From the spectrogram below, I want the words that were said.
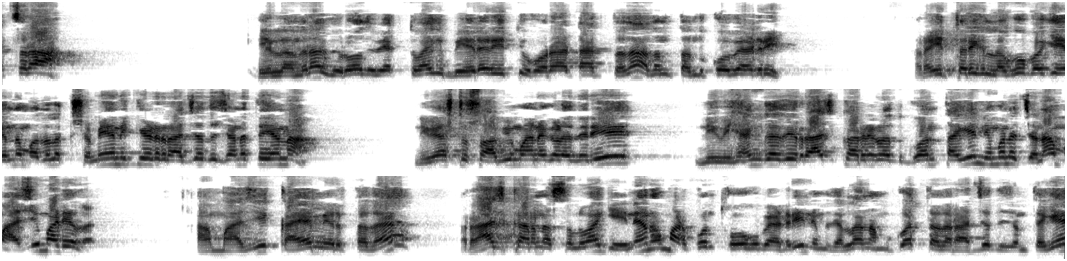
ಎಚ್ಚರ. ಇಲ್ಲಂದ್ರ ವಿರೋಧ ವ್ಯಕ್ತವಾಗಿ ಬೇರೆ ರೀತಿ ಹೋರಾಟ ಆಗ್ತದ, ಅದನ್ನ ತಂದ್ಕೋಬೇಡ್ರಿ. ರೈತರಿಗೆ ಲಘು ಬಗೆಯನ್ನು ಮೊದಲ ಕ್ಷಮೆಯನ್ನು ಕೇಳಿ ರಾಜ್ಯದ ಜನತೆಯನ್ನ. ನೀವೆಷ್ಟು ಸ್ವಾಭಿಮಾನಿಗಳದಿರಿ, ನೀವು ಹೆಂಗದಿರಿ ರಾಜಕಾರಣಿಗಳದ್ ಗೊಂತಾಗಿ ನಿಮ್ಮನ್ನ ಜನ ಮಾಜಿ ಮಾಡ್ಯದ ಆ ಮಾಜಿ ಕಾಯಂ ಇರ್ತದ, ರಾಜಕಾರಣ ಸಲುವಾಗಿ ಏನೇನೋ ಮಾಡ್ಕೊಂತ ಹೋಗಬೇಡ್ರಿ, ನಿಮ್ದೆಲ್ಲ ನಮ್ಗೆ ಗೊತ್ತದ ರಾಜ್ಯದ ಜನತೆಗೆ.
